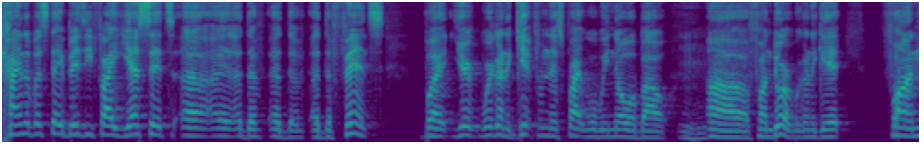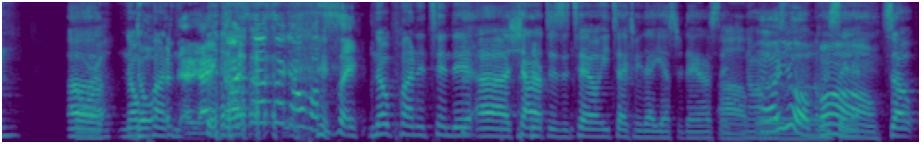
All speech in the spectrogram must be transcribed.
Kind of a stay busy fight. Yes, it's a, a, a, a defense, but you're we're gonna get from this fight what we know about uh, Fundora. We're gonna get fun. Uh, no Don't- pun. Hey, I was about to say. No pun intended. Uh, shout out to Zittel. He texted me that yesterday. And I said, Oh, no, Oh, you a I'm gonna say that. bum. So,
